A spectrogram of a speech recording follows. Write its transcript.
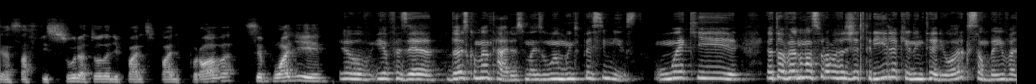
essa fissura toda de participar de prova, você pode ir. Eu ia fazer dois comentários, mas um é muito pessimista. Um é que eu tô vendo umas provas de trilha aqui no interior, que são bem vazias,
